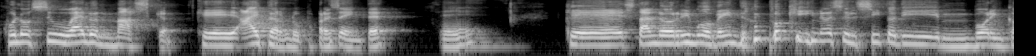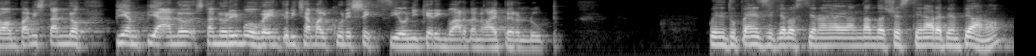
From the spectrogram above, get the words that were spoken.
quello su Elon Musk, che Hyperloop presente. Sì che stanno rimuovendo un pochino sul sito di mm, Boring Company, stanno pian piano, stanno rimuovendo diciamo alcune sezioni che riguardano Hyperloop. Quindi tu pensi che lo stiano andando a cestinare pian piano?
